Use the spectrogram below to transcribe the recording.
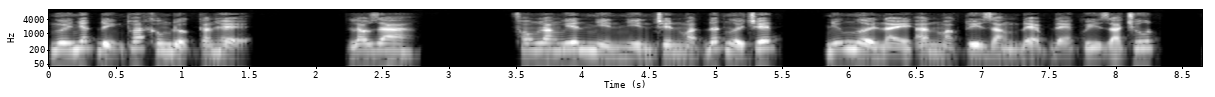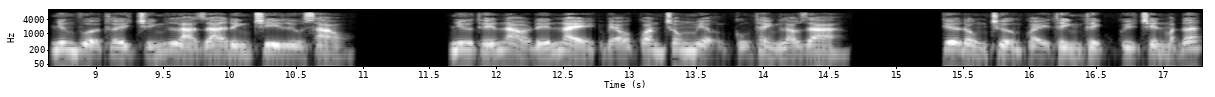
ngươi nhất định thoát không được căn hệ. Lao ra. Phong lăng yên nhìn nhìn trên mặt đất người chết, những người này ăn mặc tuy rằng đẹp đẽ quý giá chút, nhưng vừa thấy chính là gia đình chi lưu sao. Như thế nào đến này béo quan trong miệng cũng thành lao ra. Kia đồng trưởng quầy thình thịch quỳ trên mặt đất,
